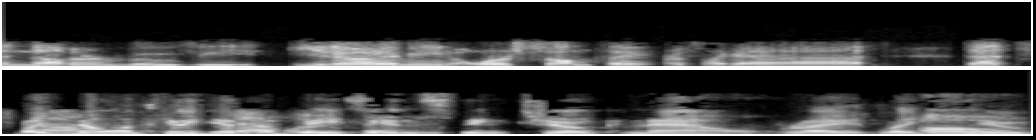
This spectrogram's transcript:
another movie. You know what I mean, or something. Where it's like, uh, that's Like not. no one's gonna get the was- basic instinct joke now, right? Like Oh. new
